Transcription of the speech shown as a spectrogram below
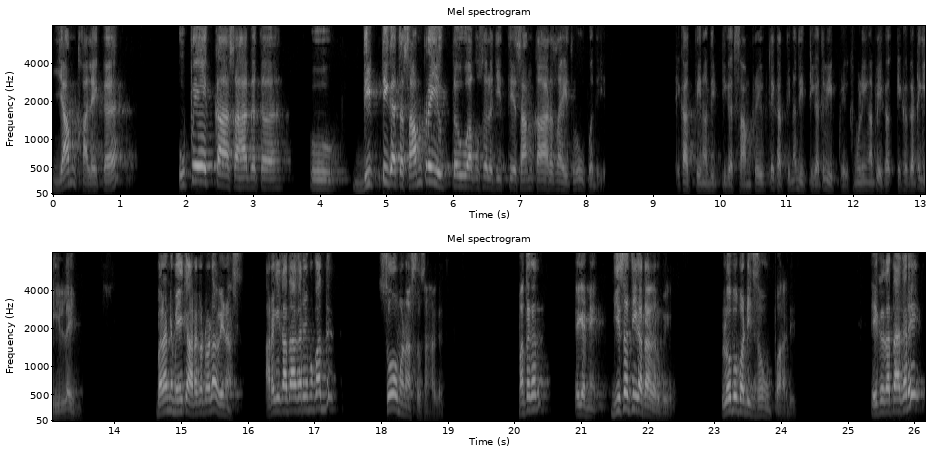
යම් කලෙක උපේක්ඛා සහගත වූ දිට්ටිගත සංප්‍රයුක්ත වූ අකුසල චිත්තේ සංකාර සහිතව උපදී. එකක් තියෙනවා දිට්ටිගත සංප්‍රයුක්ත එකක් තියෙනවා දිට්ටිගත විප්‍රයුක්ත. මුලින් අපි එක එකකට ගිහිල්ලා ඉන්නේ. බලන්න මේක අරකට වඩා වෙනස්. අරගේ කතා කරේ මොකද්ද? සෝමනස්ස සහගත. මතකද? ඒ කියන්නේ ගිය සතිය කතා කරපු එක. ලෝභ පටිච්ච සමුප්පාදේ. ඒක කතා කරේ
